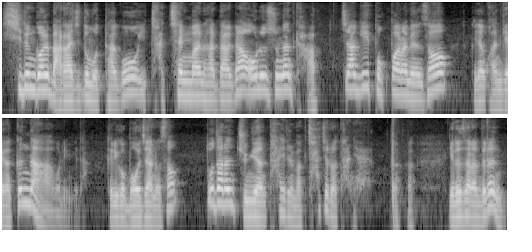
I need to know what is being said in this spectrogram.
싫은 걸 말하지도 못하고 이 자책만 하다가 어느 순간 갑자기 폭발하면서 그냥 관계가 끝나버립니다. 그리고 머지않아서 또 다른 중요한 타인을 막 찾으러 다녀요. 이런 사람들은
